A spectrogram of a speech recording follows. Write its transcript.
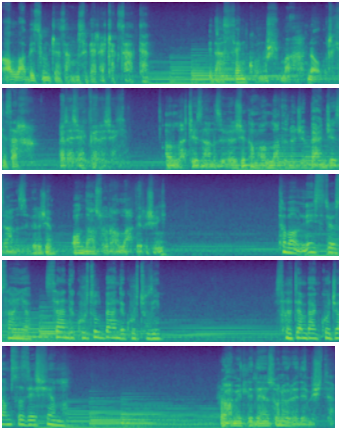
Allah bizim cezamızı verecek zaten. Bir daha sen konuşma ne olur Hizar. Verecek verecek. Allah cezanızı verecek ama Allah'tan önce ben cezanızı vereceğim. Ondan sonra Allah verecek. Tamam ne istiyorsan yap. Sen de kurtul ben de kurtulayım. Zaten ben kocamsız yaşayamam. Rahmetli de en son öyle demişti.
